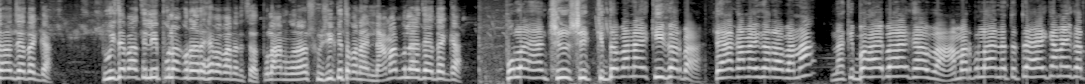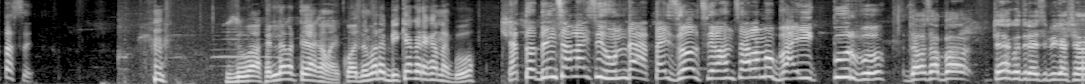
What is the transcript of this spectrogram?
দেখান যায় দেখা তুই যে বাঁচলি পুলা করে হেবা বানাতেছ পুলা আন করে সুশিক্ষিত বানাই না আমার পুলা যায় দেখা পুলাই হ্যাঁ শিক্ষিত বানায় কি করবা? টাকা কামাই করাবা না? নাকি বহাই বাহাই খাবা আমার পুলাই না তো টাকা কামাই করতেছে। জুয়া খেললে আবার টেয়া কামাই কয়দিন পরে বিকা করে খান রাখব এতদিন চালাইছি হুন্ডা তাই জ্বলছে এখন চালামো বাইক পুরবো। দাও সাব্বা টেহা কই দিরাইছি বিকাশে।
